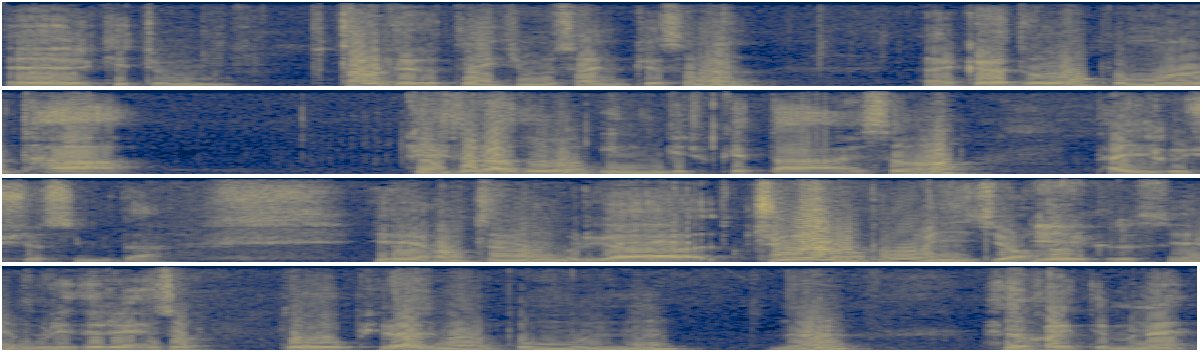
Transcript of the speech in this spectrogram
이렇게 좀 부탁을 드렸더니 김무사님께서는 그래도 본문을 다 길더라도 읽는 게 좋겠다 해서 다 읽어주셨습니다. 예, 아무튼 우리가 중요한 본문이죠. 예, 그렇습니다. 예, 우리들의 해석도 필요하지만 본문을 해석하기 때문에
